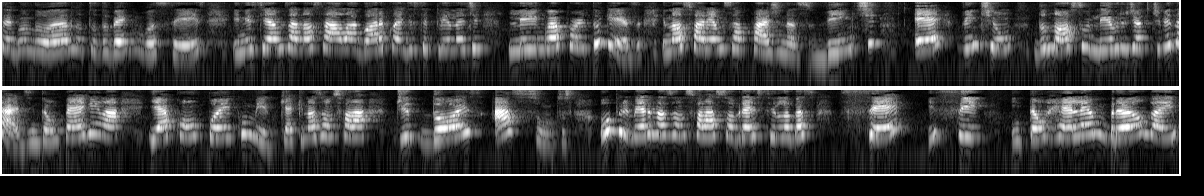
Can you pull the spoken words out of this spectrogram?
segundo ano, tudo bem com vocês? Iniciamos a nossa aula agora com a disciplina de língua portuguesa e nós faremos as páginas 20 e 21 do nosso livro de atividades. Então peguem lá e acompanhem comigo, que aqui nós vamos falar de dois assuntos. O primeiro nós vamos falar sobre as sílabas C e Si. Então relembrando aí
